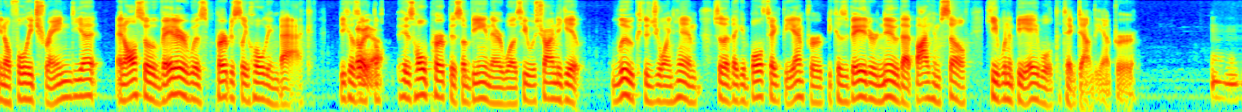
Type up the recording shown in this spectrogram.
you know, fully trained yet, and also Vader was purposely holding back because Oh, like yeah. the, his whole purpose of being there was he was trying to get Luke to join him so that they could both take the Emperor because Vader knew that by himself he wouldn't be able to take down the Emperor. Mhm.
